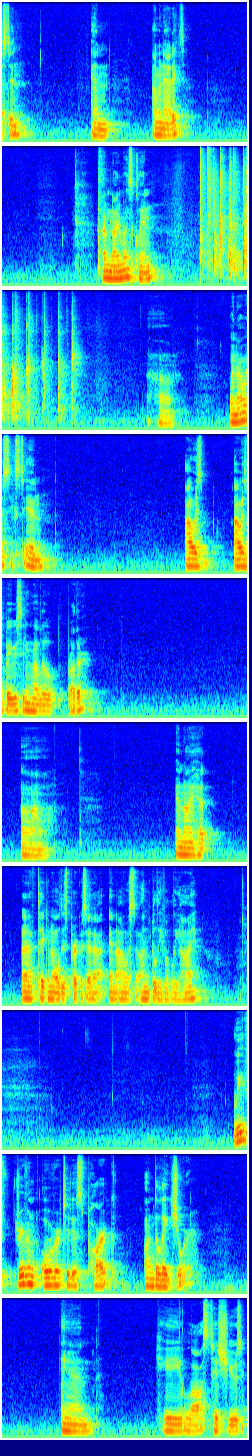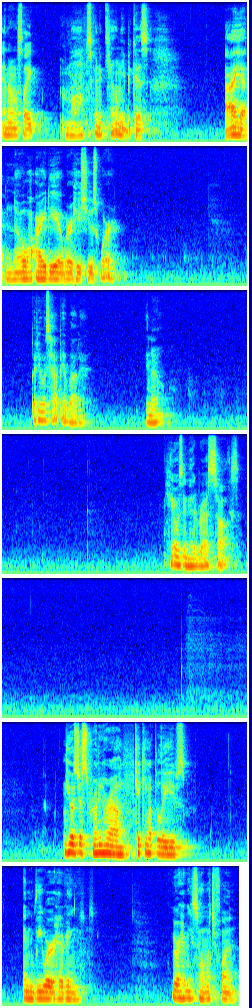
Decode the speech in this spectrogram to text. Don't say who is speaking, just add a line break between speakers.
Justin, and I'm an addict. I'm nine months clean. Uh, when I was 16, I was I was babysitting my little brother. Uh, and I had I have taken all this Percocet and I was unbelievably high. We've driven over to this park on the lakeshore. And he lost his shoes and I was like, Mom's gonna kill me because I had no idea where his shoes were. But he was happy about it, you know? He was in his rest socks. He was just running around, kicking up the leaves, and we were having we were having so much fun.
